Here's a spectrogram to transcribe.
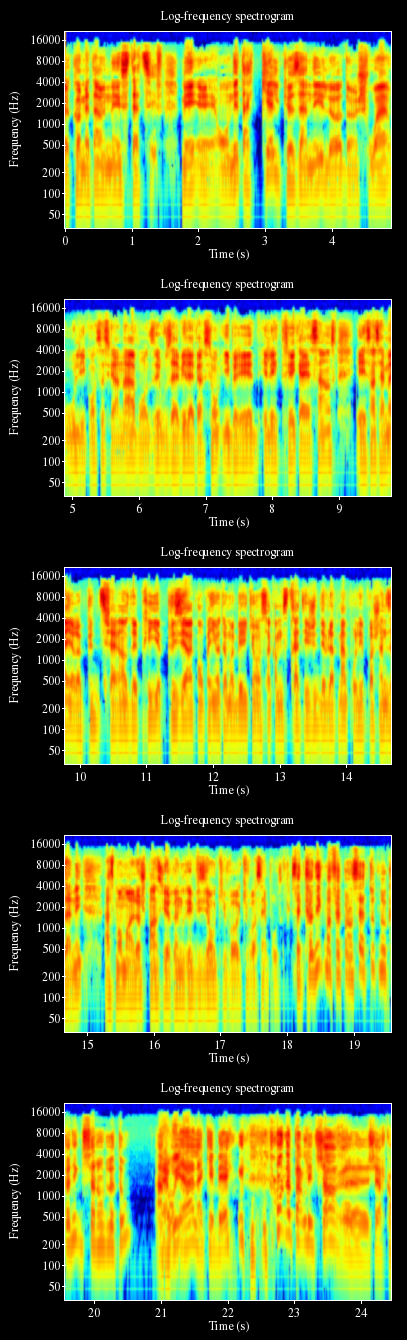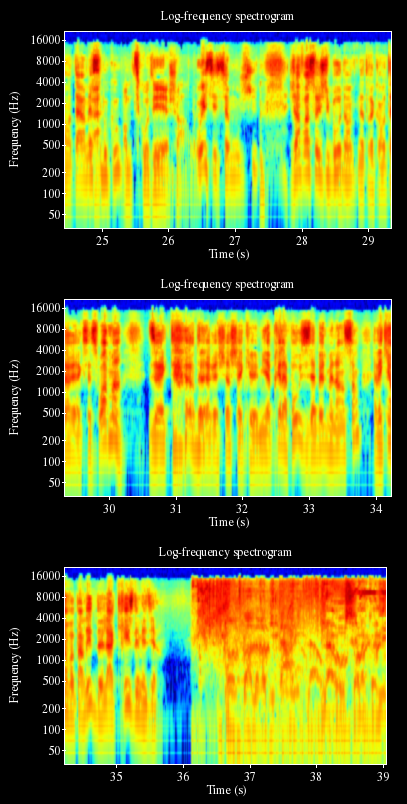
comme étant un incitatif. Mais euh, on est à quelques années là d'un choix où les concessionnaires vont dire vous avez la version hybride électrique à essence et essentiellement il y aura plus de différence de prix. Il y a plusieurs compagnies automobiles qui ont ça comme stratégie de développement pour les prochaines années. À ce moment-là, je pense qu'il y aura une révision qui va qui va s'imposer. Cette chronique m'a fait penser à toutes nos chroniques du Salon de l'Auto. À Ben oui. Montréal, à Québec. on a parlé de char, euh, cher compteur. Merci Ah, beaucoup. Mon petit côté euh, char. oui. Oui, c'est ça, Mouchi. Jean-François Gibault, donc notre compteur et accessoirement directeur de la recherche à QMI. Après la pause, Isabelle Melançon, avec qui on va parler de la crise des médias. Antoine Robitaille. Là-haut sur la colline.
